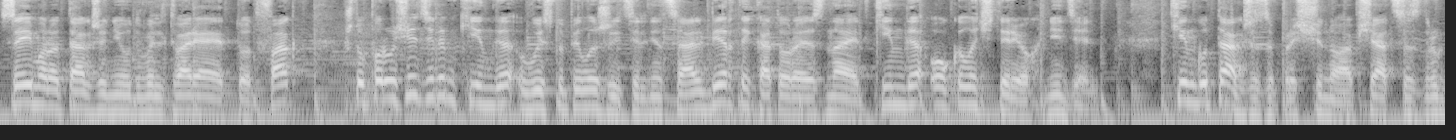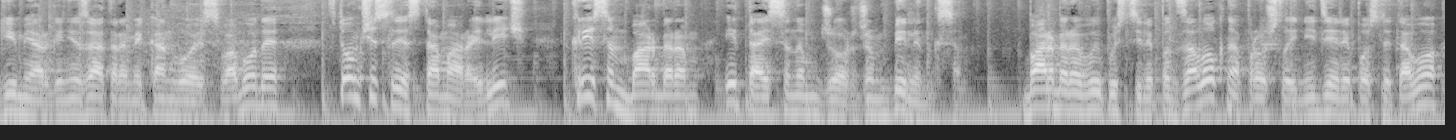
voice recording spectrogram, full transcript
Сеймура также не удовлетворяет тот факт, что поручителем Кинга выступила жительница Альберты, которая знает Кинга около четырех недель. Кингу также запрещено общаться с другими организаторами конвоя свободы, в том числе с Тамарой Лич, Крисом Барбером и Тайсоном Джорджем Биллингсом. Барбера выпустили под залог на прошлой неделе после того,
